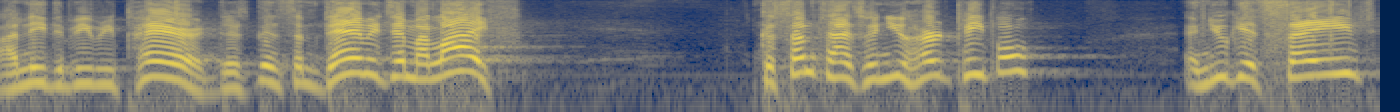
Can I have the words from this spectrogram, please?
I need to be repaired. There's been some damage in my life. Because sometimes when you hurt people and you get saved,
